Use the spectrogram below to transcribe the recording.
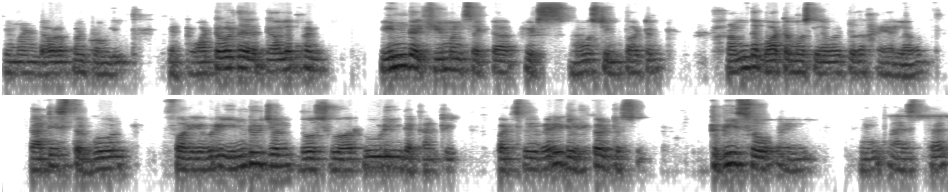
human development only. That whatever the development in the human sector, it's most important from the bottommost level to the higher level. That is the goal for every individual, those who are ruling the country. But it's very difficult to, to be so in, in, as the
